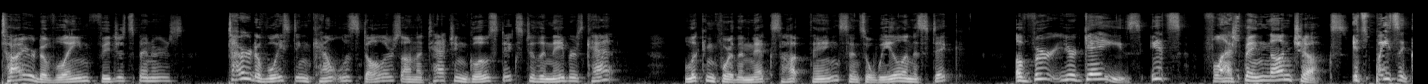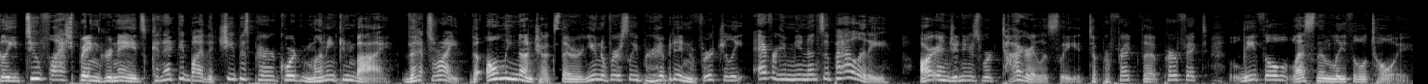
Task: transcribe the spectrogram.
Tired of lame fidget spinners? Tired of wasting countless dollars on attaching glow sticks to the neighbor's cat? Looking for the next hot thing since a wheel and a stick? Avert your gaze! It's Flashbang Nunchucks! It's basically two flashbang grenades connected by the cheapest paracord money can buy. That's right, the only nunchucks that are universally prohibited in virtually every municipality. Our engineers work tirelessly to perfect the perfect, lethal, less than lethal toy.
